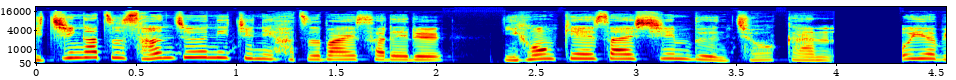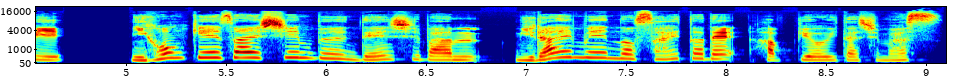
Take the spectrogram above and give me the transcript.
1月30日に発売される日本経済新聞長官および日本経済新聞電子版未来面のサイトで発表いたします。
